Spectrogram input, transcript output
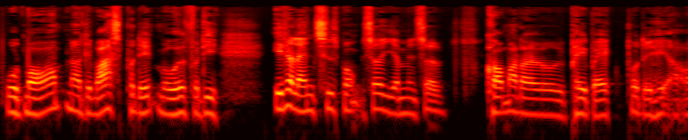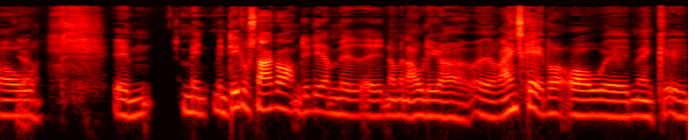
brugt mig om, når det var på den måde, fordi et eller andet tidspunkt, så, jamen, så kommer der jo payback på det her, og ja. øhm, men, men det du snakker om, det der med, øh, når man aflægger øh, regnskaber, og øh, man, øh,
